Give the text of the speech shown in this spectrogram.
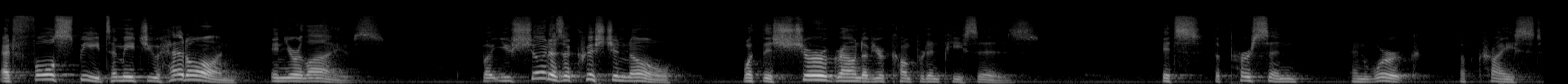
at full speed to meet you head on in your lives. But you should, as a Christian, know what the sure ground of your comfort and peace is. It's the person and work of Christ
